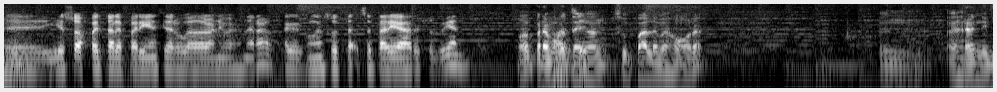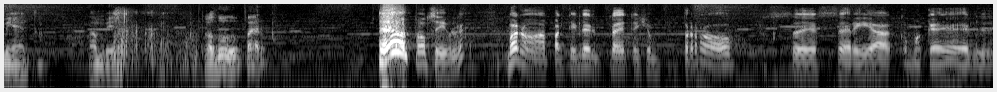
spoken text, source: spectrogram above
eh, y eso afecta la experiencia del jugador a nivel general o sea que con eso se estaría resolviendo Bueno, esperemos que tengan su par de mejoras en, en rendimiento también. Lo dudo, pero Es posible. Bueno, a partir del PlayStation Pro pues, eh, sería como que el,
